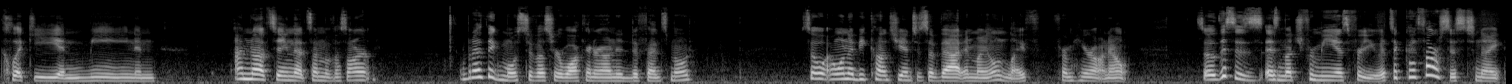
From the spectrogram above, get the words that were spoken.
clicky and mean, and I'm not saying that some of us aren't, but I think most of us are walking around in defense mode. So I want to be conscientious of that in my own life from here on out. So this is as much for me as for you. It's a catharsis tonight.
